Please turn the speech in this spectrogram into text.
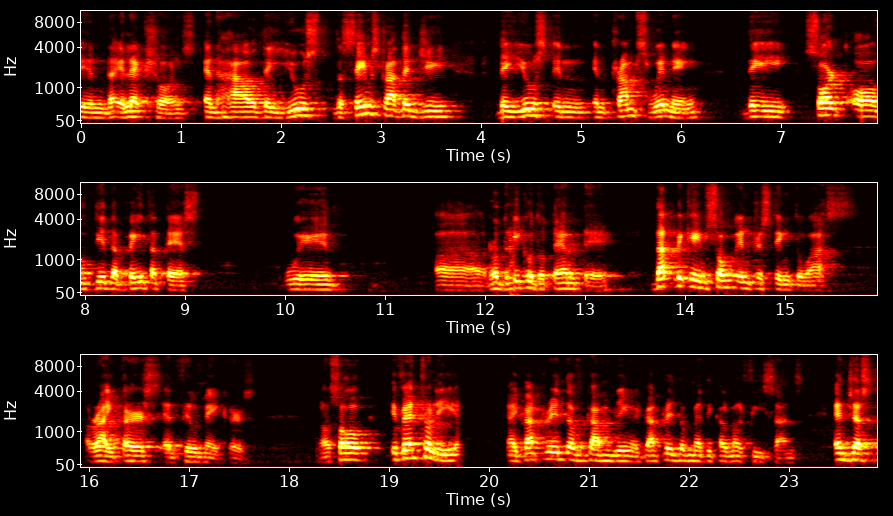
in the elections and how they used the same strategy they used in, in Trump's winning. They sort of did a beta test with uh, Rodrigo Duterte. That became so interesting to us, writers and filmmakers. You know, so eventually, I got rid of gambling, I got rid of medical malfeasance, and just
